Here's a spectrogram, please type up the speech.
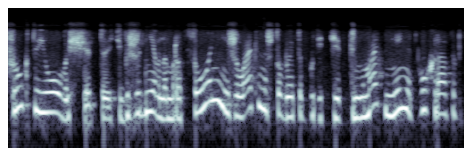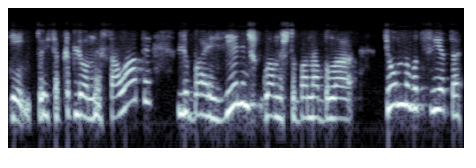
фрукты и овощи. То есть в ежедневном рационе и желательно, чтобы это будете принимать не менее двух раз в день. То есть определенные салаты, любая зелень, главное, чтобы она была темного цвета,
